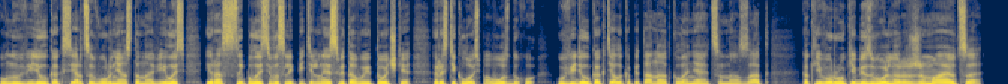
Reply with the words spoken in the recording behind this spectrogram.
он увидел, как сердце в урне остановилось и рассыпалось в ослепительные световые точки, растеклось по воздуху, увидел, как тело капитана отклоняется назад, как его руки безвольно разжимаются.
